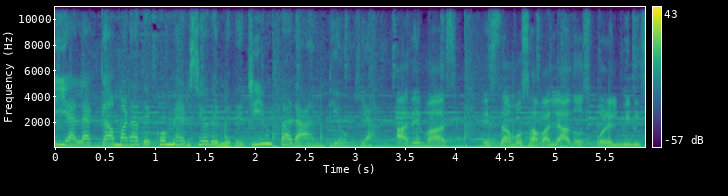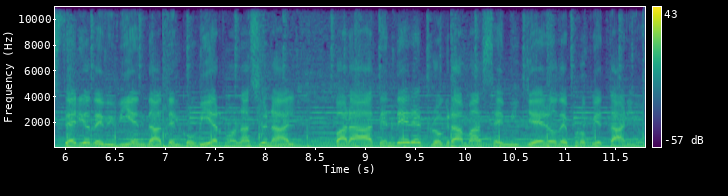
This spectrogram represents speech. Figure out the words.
Y a la Cámara de Comercio de Medellín para Antioquia. Además, estamos avalados por el Ministerio de Vivienda del Gobierno Nacional para atender el programa Semillero de Propietarios.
